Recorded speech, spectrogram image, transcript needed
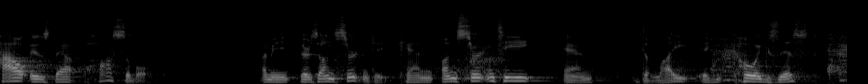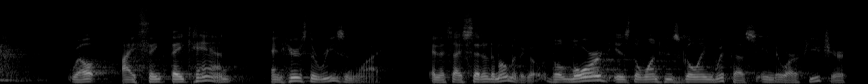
how is that possible? I mean, there's uncertainty. Can uncertainty and delight coexist? Well, I think they can, and here's the reason why. And as I said it a moment ago, the Lord is the one who's going with us into our future.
